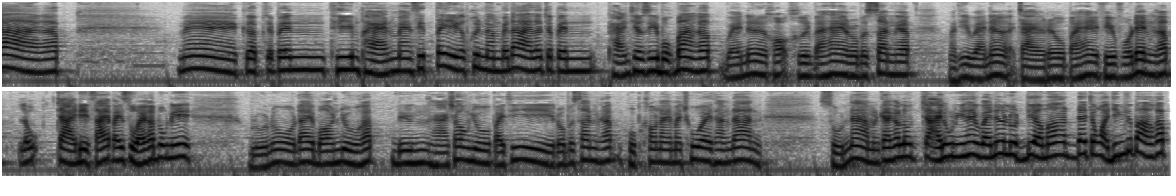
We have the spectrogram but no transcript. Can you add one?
ด้าครับ แม่เกือบจะเป็นทีมแผนแมนซิตี้ครับขึ้นนำไปได้ แล้วจะเป็นแผนเชลซีบุกบ้างครับแวนเนอร์เคาะคืนไปให้โรเบิร์ตสันครับ มาที่แวนเนอร์จ่ายเร็วไปให้ฟิลโฟเดนครับ แล้วจ่ายดีดซ้ายไปสวยครับลูกนี้บรูโน่ได้บอลอยู่ครับ ดึงหาช่องอยู่ไปที่โรเบิร์ตสันครับหุบเข้าในมาช่วยทางด้าน ศูนย์หน้าเหมือนกันครับแล้วจ่ายลูกนี้ให้แวเนอร์หลุดเดี่ยวมา ได้จังหวะยิงหรือเปล่าครับ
